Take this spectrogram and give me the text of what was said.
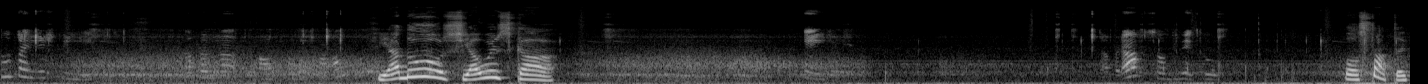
Tutaj nie śpi nikt. Zapewne... O, mam? Janusz, Jałyszka. Nie idziesz. Dobra, są dwie krówki. O, statek.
